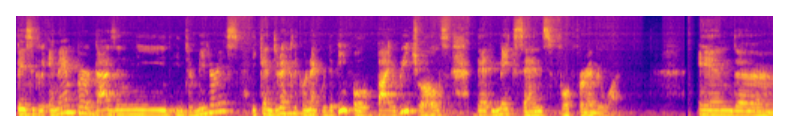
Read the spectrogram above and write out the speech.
basically an emperor doesn't need intermediaries. He can directly connect with the people by rituals that make sense for, for everyone. And uh,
